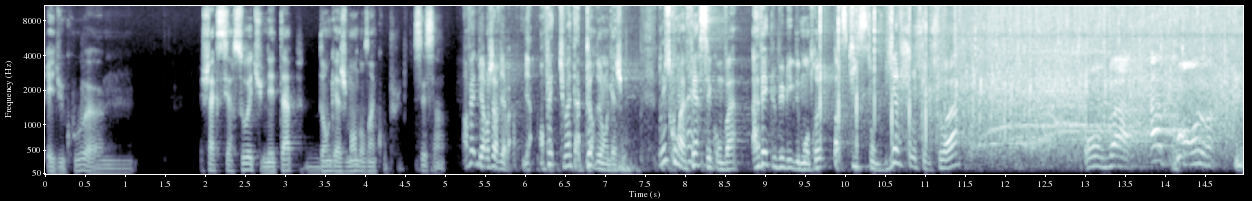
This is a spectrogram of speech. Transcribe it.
Et du coup, euh, chaque cerceau est une étape d'engagement dans un couple. C'est ça. En fait, Bérangère, viens voir. Viens. En fait, tu vois, t'as peur de l'engagement. Donc, Oui, ce qu'on va faire, c'est qu'on va, avec le public de Montreux, parce qu'ils sont bien chauds ce soir, on va apprendre.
